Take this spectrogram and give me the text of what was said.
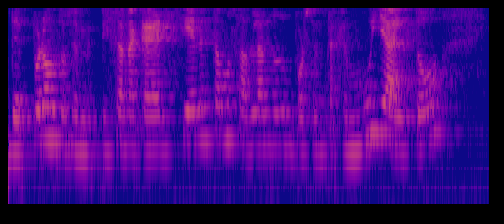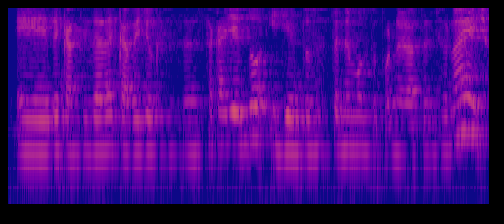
de pronto se me empiezan a caer 100, estamos hablando de un porcentaje muy alto eh, de cantidad de cabello que se está cayendo y entonces tenemos que poner atención a ello.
